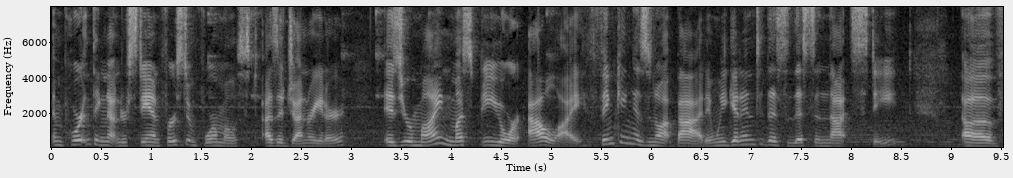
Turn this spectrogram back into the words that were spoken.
important thing to understand, first and foremost, as a generator, is your mind must be your ally. Thinking is not bad, and we get into this, this, and that state of,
